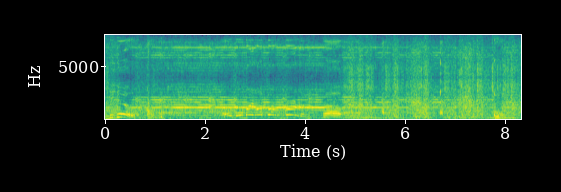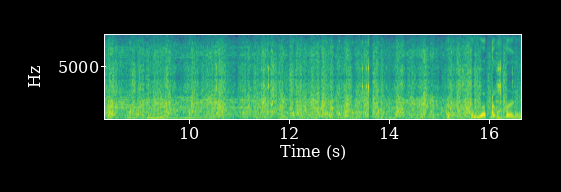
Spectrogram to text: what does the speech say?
What'd you do? Oh, somebody left something burning. Oh. oh somebody left something burning.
